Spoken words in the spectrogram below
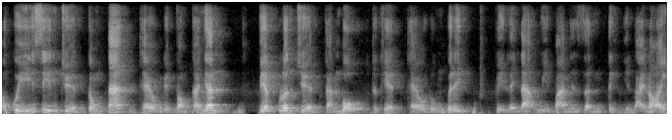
Ông Quý xin chuyển công tác theo nguyện vọng cá nhân. Việc luân chuyển cán bộ thực hiện theo đúng quy định, vị lãnh đạo Ủy ban Nhân dân tỉnh Yên Bái nói.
